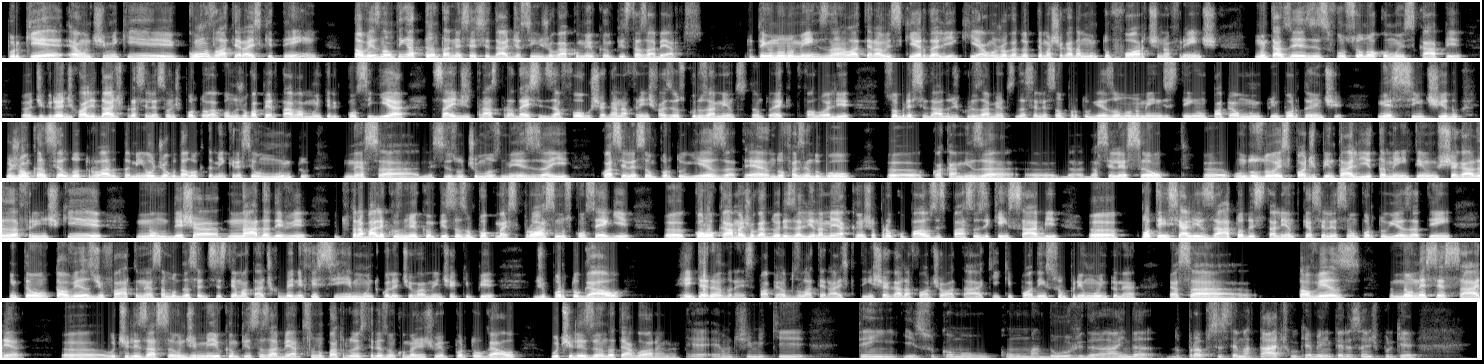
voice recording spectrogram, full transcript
porque é um time que, com os laterais que tem, talvez não tenha tanta necessidade assim de jogar com meio-campistas abertos. Tu tem o Nuno Mendes na lateral esquerda ali, que é um jogador que tem uma chegada muito forte na frente. Muitas vezes funcionou como um escape de grande qualidade para a seleção de Portugal. Quando o jogo apertava muito, ele conseguia sair de trás para dar esse desafogo, chegar na frente, fazer os cruzamentos. Tanto é que tu falou ali sobre esse dado de cruzamentos da seleção portuguesa. O Nuno Mendes tem um papel muito importante nesse sentido. E o João Cancelo, do outro lado, também, ou o Diogo Dalot, que também cresceu muito nessa, nesses últimos meses aí com a seleção portuguesa, até andou fazendo gol uh, com a camisa uh, da, da, seleção. Uh, um dos dois pode pintar ali também, tem uma chegada da frente que não deixa nada a dever. E tu trabalha com os meio-campistas um pouco mais próximos, consegue colocar mais jogadores ali na meia cancha para ocupar os espaços e, quem sabe, potencializar todo esse talento que a seleção portuguesa tem então, talvez de fato, né, mudança de sistema tático beneficie muito coletivamente a equipe de Portugal, reiterando né, esse papel dos laterais que tem chegada forte ao ataque e que podem suprir muito né, essa talvez não necessária uh, utilização de meio-campistas abertos no 4-2-3-1, como a gente vê Portugal utilizando até agora. Né? É, é um time que tem isso como, como uma dúvida ainda do próprio sistema tático, que é bem interessante porque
